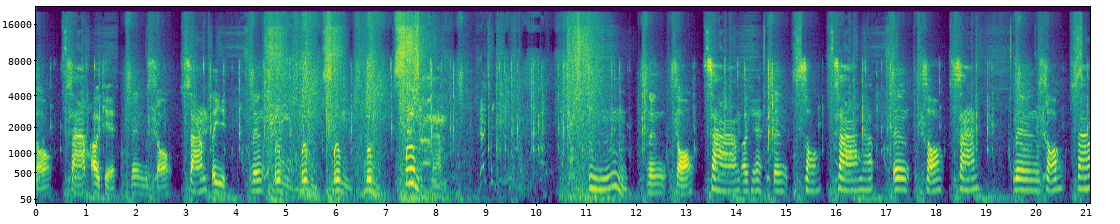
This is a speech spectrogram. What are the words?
สองสามโอเคหนึ่งสองสามสี่หนึ่งบึ้มบึ้มบึ้มบึ้มบึ้มนะครับอืมหนึ่งสองสามโอเคหนึ่งสองสามนะครับหนึ่งสองสามหนึ่งสองสาม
